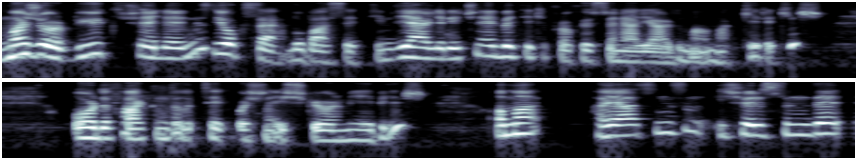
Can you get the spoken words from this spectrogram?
majör büyük şeyleriniz yoksa bu bahsettiğim diğerleri için elbette ki profesyonel yardım almak gerekir. Orada farkındalık tek başına iş görmeyebilir. Ama hayatınızın içerisinde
